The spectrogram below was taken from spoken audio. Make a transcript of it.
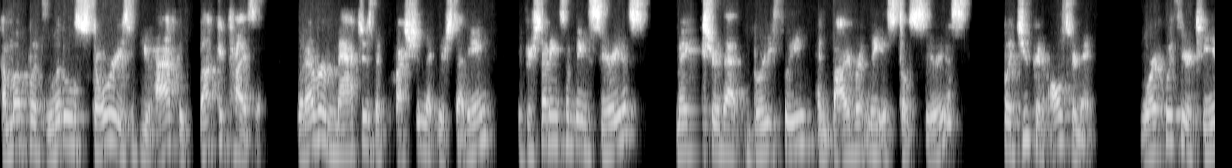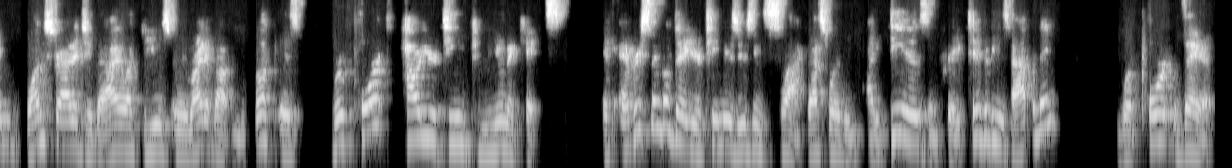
Come up with little stories if you have to, bucketize it whatever matches the question that you're studying. If you're studying something serious, make sure that briefly and vibrantly is still serious, but you can alternate. Work with your team. One strategy that I like to use and we write about in the book is report how your team communicates. If every single day your team is using Slack, that's where the ideas and creativity is happening, report there.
